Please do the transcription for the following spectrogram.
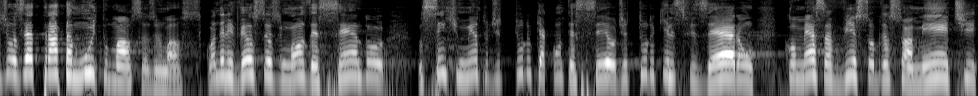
José trata muito mal seus irmãos. Quando ele vê os seus irmãos descendo, o sentimento de tudo que aconteceu, de tudo que eles fizeram, começa a vir sobre a sua mente,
